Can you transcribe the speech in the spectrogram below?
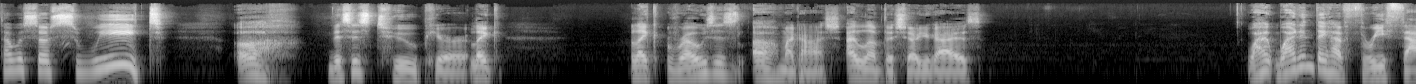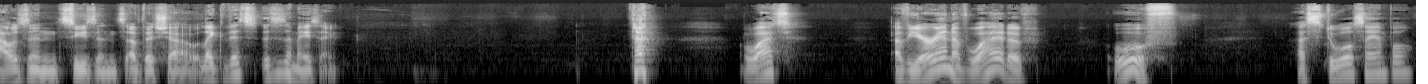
That was so sweet. Oh, this is too pure. Like, like roses. Oh my gosh, I love this show, you guys. Why why didn't they have three thousand seasons of this show? Like this this is amazing. What? Of urine? Of what? Of oof. A stool sample?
